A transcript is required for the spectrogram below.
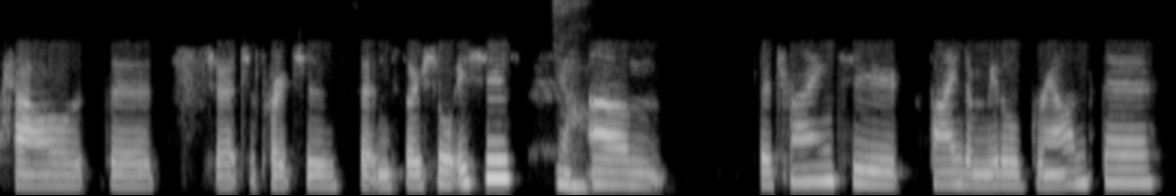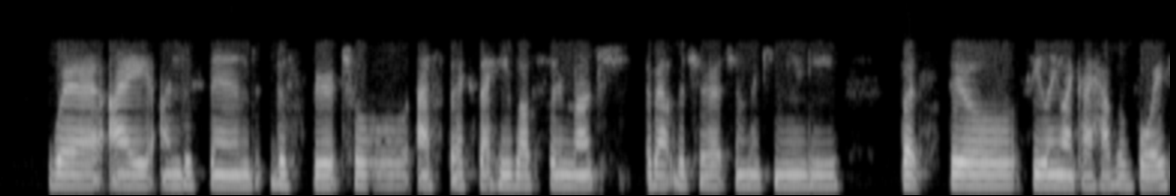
how the church approaches certain social issues. Yeah. Um, so trying to find a middle ground there where I understand the spiritual aspects that he loves so much about the church and the community, but still feeling like I have a voice,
